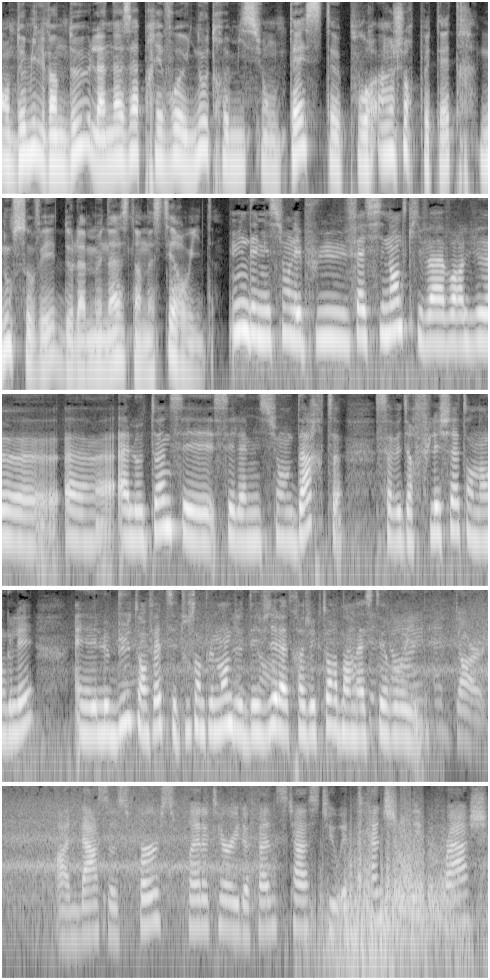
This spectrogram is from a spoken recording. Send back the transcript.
En 2022, la NASA prévoit une autre mission test pour un jour peut-être nous sauver de la menace d'un astéroïde. Une des missions les plus fascinantes qui va avoir lieu euh, à, l'automne, c'est c'est la mission DART. Ça veut dire fléchette en anglais. Et le but, en fait, c'est tout simplement de dévier la trajectoire d'un astéroïde. On NASA's first planetary defense test to intentionally crash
